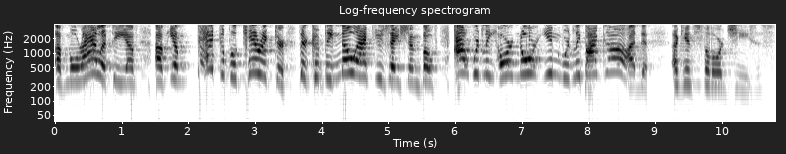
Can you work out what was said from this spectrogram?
of morality, of, of impeccable character. There could be no accusation, both outwardly or nor inwardly, by God against the Lord Jesus.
